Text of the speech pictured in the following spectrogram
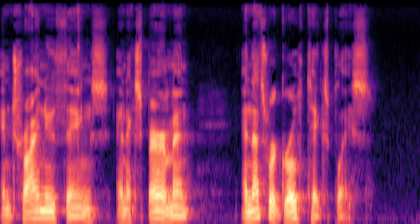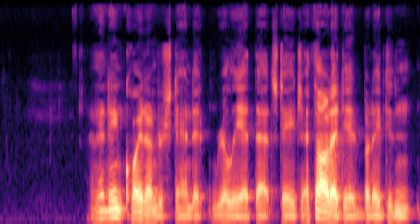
and try new things and experiment and that's where growth takes place. And I didn't quite understand it really at that stage. I thought I did, but I didn't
